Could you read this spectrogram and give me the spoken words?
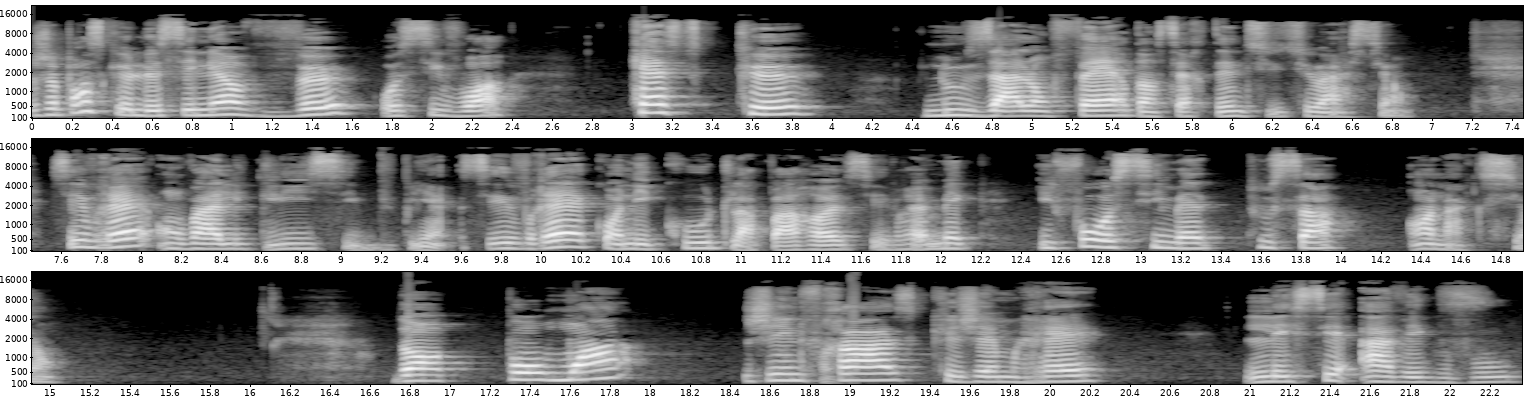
je pense que le Seigneur veut aussi voir qu'est-ce que nous allons faire dans certaines situations. C'est vrai, on va à l'église, c'est bien. C'est vrai qu'on écoute la parole, c'est vrai, mais il faut aussi mettre tout ça en action. Donc, pour moi, j'ai une phrase que j'aimerais laisser avec vous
